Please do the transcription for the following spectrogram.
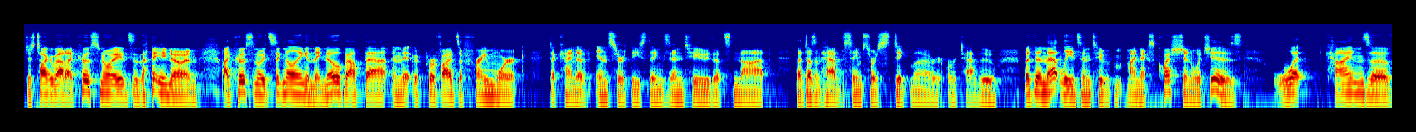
Just talk about icosanoids and you know and icosanoid signaling, and they know about that, and it provides a framework to kind of insert these things into that's not that doesn't have the same sort of stigma or, or taboo. But then that leads into my next question, which is what kinds of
